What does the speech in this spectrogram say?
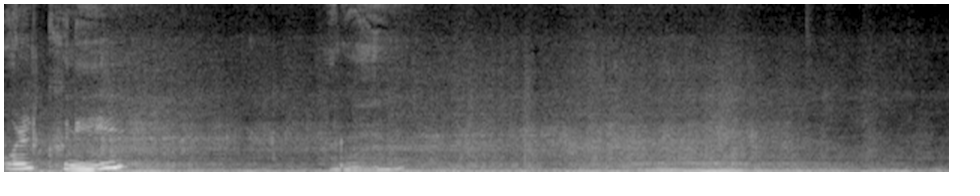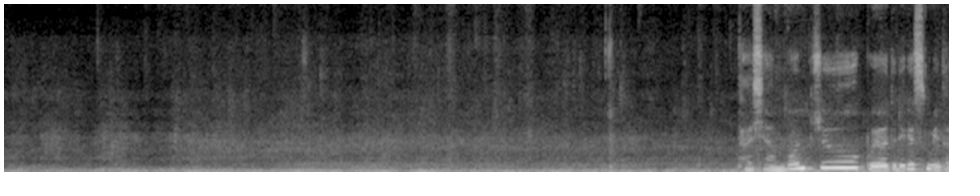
얼큰이 아로아 다시 한번 쭉 보여드리겠습니다.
